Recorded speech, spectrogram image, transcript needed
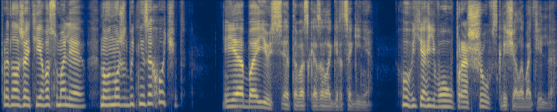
Продолжайте, я вас умоляю. Но он, может быть, не захочет. Я боюсь этого, сказала герцогиня. О, я его упрошу, вскричала Батильда.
